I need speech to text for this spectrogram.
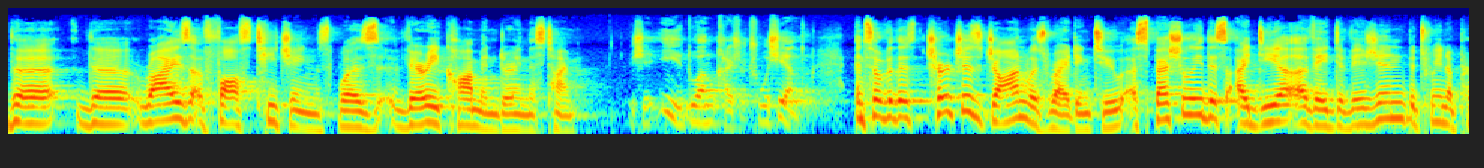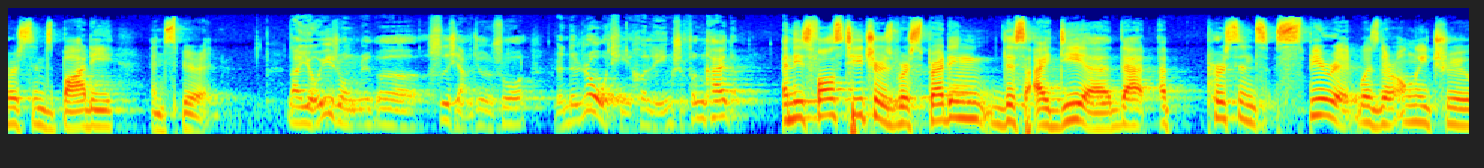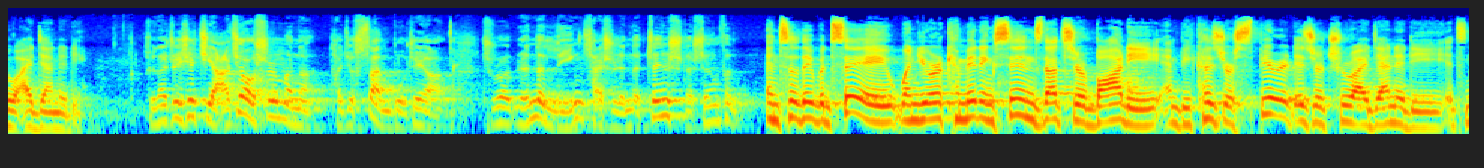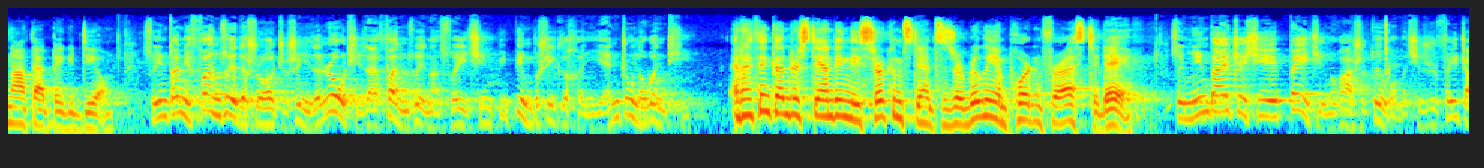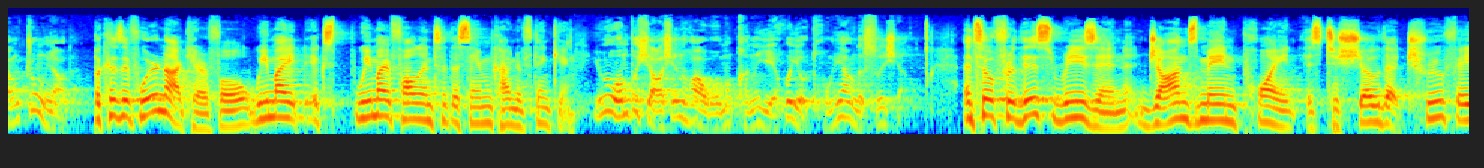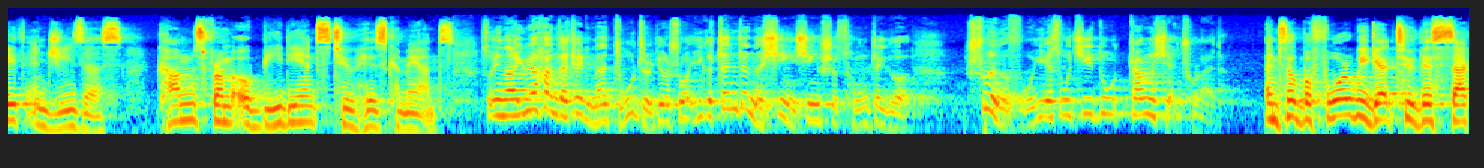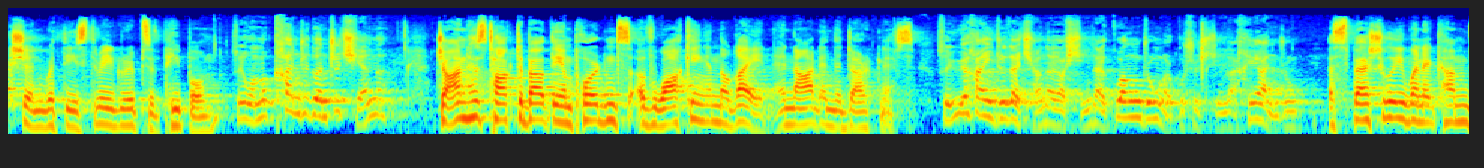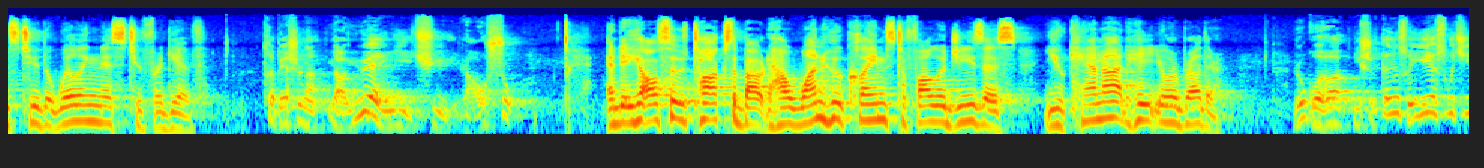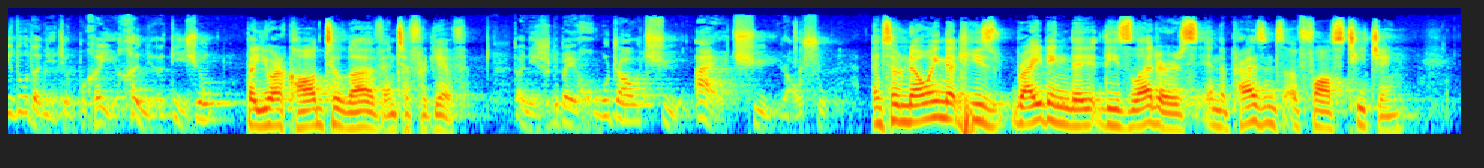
The, the rise of false teachings was very common during this time. 一些异端开始出现了。 And so, for the churches John was writing to, especially this idea of a division between a person's body and spirit. 那有一种这个思想，就是说人的肉体和灵是分开的。 And these false teachers were spreading this idea that a person's spirit was their only true identity. 所以呢，这些假教师们呢，他就散布这样，就说人的灵才是人的真实的身份。 And so they would say, when you're committing sins, that's your body, and because your spirit is your true identity, it's not that big a deal. 所以当你犯罪的时候，只是你的肉体在犯罪呢，所以其实并并不是一个很严重的问题。 And I think understanding these circumstances are really important for us today. 所以明白这些背景的话，是对我们其实非常重要的。 Because if we're not careful, we might, ex- we might fall into the same kind of thinking. 因为我们不小心的话，我们可能也会有同样的思想。 And so, for this reason, John's main point is to show that true faith in Jesus comes from obedience to his commands. 所以呢，约翰在这里面的主旨就是说，一个真正的信心是从这个顺服耶稣基督彰显出来的。 and so before we get to this section with these three groups of people, John has talked about the importance of walking in the light and not in the darkness. Especially when it comes to the willingness to forgive. And he also talks about how one who claims to follow Jesus, you cannot hate your brother. 如果你是跟随耶稣基督的，你就不可以恨你的弟兄， but you are called to love and to forgive. 但你是被呼召去爱、去饶恕。 And so, knowing that he's writing the, these letters in the presence of false teaching,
